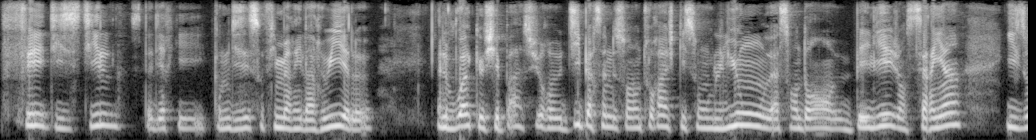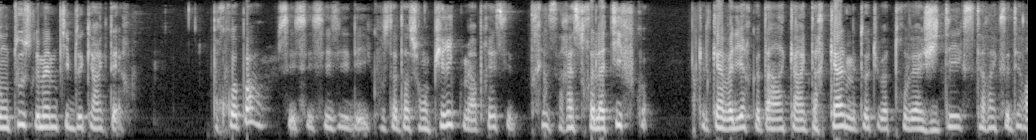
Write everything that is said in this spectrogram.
faits, disent-ils. C'est-à-dire qui, comme disait Sophie Marie Laruy, elle, elle voit que, je sais pas, sur dix personnes de son entourage qui sont lions, ascendant, bélier, j'en sais rien, ils ont tous le même type de caractère. Pourquoi pas? C'est des constatations empiriques, mais après, c'est très, ça reste relatif, quoi. Quelqu'un va dire que tu as un caractère calme et toi tu vas te trouver agité, etc., etc.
